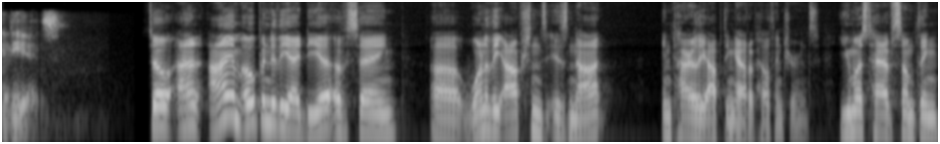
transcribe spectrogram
ideas. So I, I am open to the idea of saying uh, one of the options is not entirely opting out of health insurance. You must have something.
